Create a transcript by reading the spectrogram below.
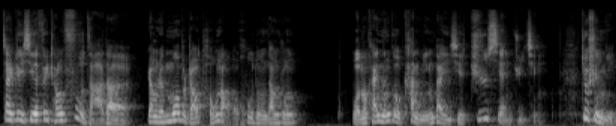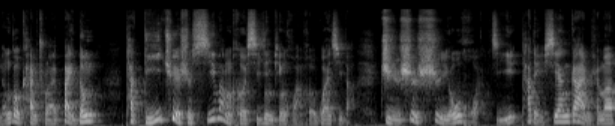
在这些非常复杂的、让人摸不着头脑的互动当中，我们还能够看明白一些支线剧情，就是你能够看出来拜登。他的确是希望和习近平缓和关系的，只是事有缓急，他得先干什么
